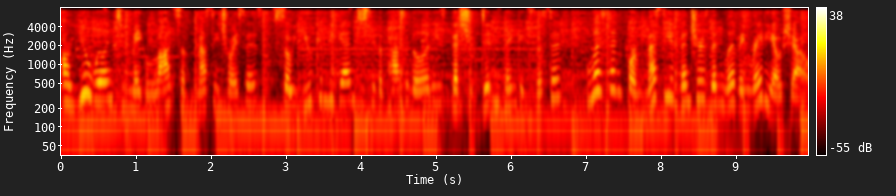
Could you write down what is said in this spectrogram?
Are you willing to make lots of messy choices so you can begin to see the possibilities that you didn't think existed? Listen for Messy Adventures in Living radio show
